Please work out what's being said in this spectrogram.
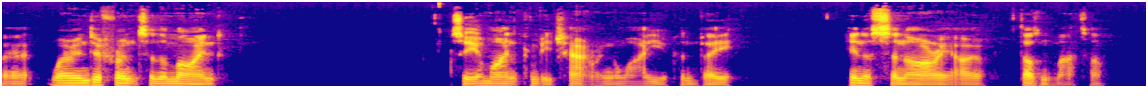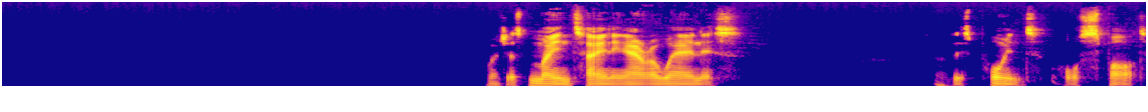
We're, we're indifferent to the mind. So your mind can be chattering away, you can be in a scenario, doesn't matter. We're just maintaining our awareness of this point or spot.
